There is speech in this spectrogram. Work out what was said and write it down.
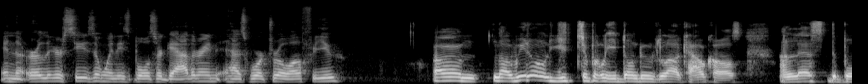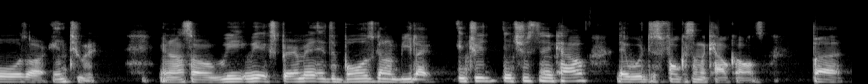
in the earlier season when these bulls are gathering has worked real well for you? Um, no, we don't. You typically don't do a lot of cow calls unless the bulls are into it. You know, so we we experiment. If the bull is gonna be like inter- interested in cow, they we'll just focus on the cow calls. But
